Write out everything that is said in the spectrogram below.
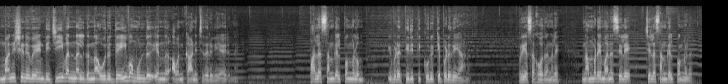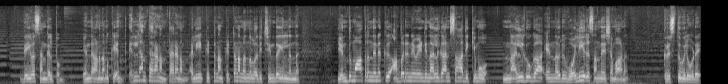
മനുഷ്യന് വേണ്ടി ജീവൻ നൽകുന്ന ഒരു ദൈവമുണ്ട് എന്ന് അവൻ കാണിച്ചു തരികയായിരുന്നു. പല സങ്കല്പങ്ങളും ഇവിടെ തിരുത്തി കുറിക്കപ്പെടുകയാണ്. പ്രിയ സഹോദരങ്ങളെ നമ്മുടെ മനസ്സിലെ ചില സങ്കല്പങ്ങൾ ദൈവസങ്കല്പം എന്താണ് നമുക്ക് എല്ലാം തരണം തരണം അല്ലെങ്കിൽ കിട്ടണം കിട്ടണം എന്നുള്ളൊരു ചിന്തയിൽ നിന്ന് എന്തുമാത്രം നിനക്ക് അപരന് വേണ്ടി നൽകാൻ സാധിക്കുമോ നൽകുക എന്നൊരു വലിയൊരു സന്ദേശമാണ് ക്രിസ്തുവിലൂടെ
